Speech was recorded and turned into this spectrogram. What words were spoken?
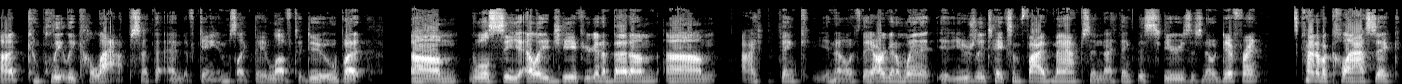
uh, completely collapse at the end of games like they love to do. But um, we'll see. LAG, if you're going to bet them, um, I think you know if they are going to win it, it usually takes them five maps, and I think this series is no different. It's kind of a classic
